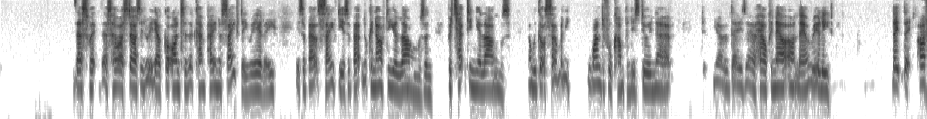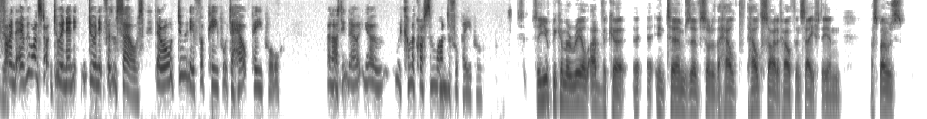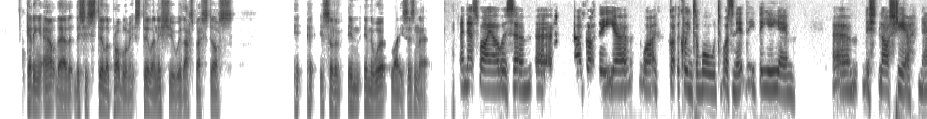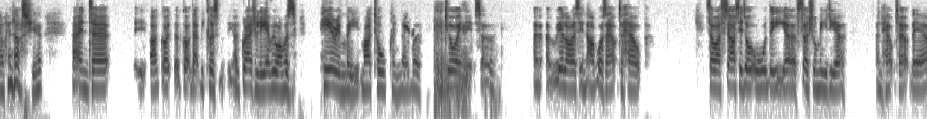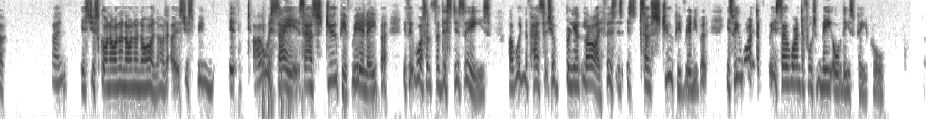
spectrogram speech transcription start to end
that's what that's how I started. Really, I got onto the campaign of safety. Really, it's about safety. It's about looking after your lungs and protecting your lungs. And we've got so many wonderful companies doing that. You know, they, they're helping out, aren't they? Really, they, they, I find that everyone's not doing any doing it for themselves. They're all doing it for people to help people, and I think that you know we come across some wonderful people. So you've become a real advocate uh, uh, in terms of sort of the health health side of health and safety, and I suppose getting it out there that this is still a problem. It's still an issue with asbestos. It, it's sort of in in the workplace, isn't it? And that's why I was um, uh, I got the uh, well, I got the Queen's Award, wasn't it? The BEM um, this last year now last year, and uh, I got got that because you know, gradually everyone was hearing me my talk and they were enjoying it. So and, and realizing I was out to help. So I started all, all the uh, social media and helped out there, and it's just gone on and on and on. It's just been. It, I always say it sounds stupid, really, but if it wasn't for this disease, I wouldn't have had such a brilliant life. It's, it's, it's, so stupid, really, but it's been wonderful. It's so wonderful to meet all these people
